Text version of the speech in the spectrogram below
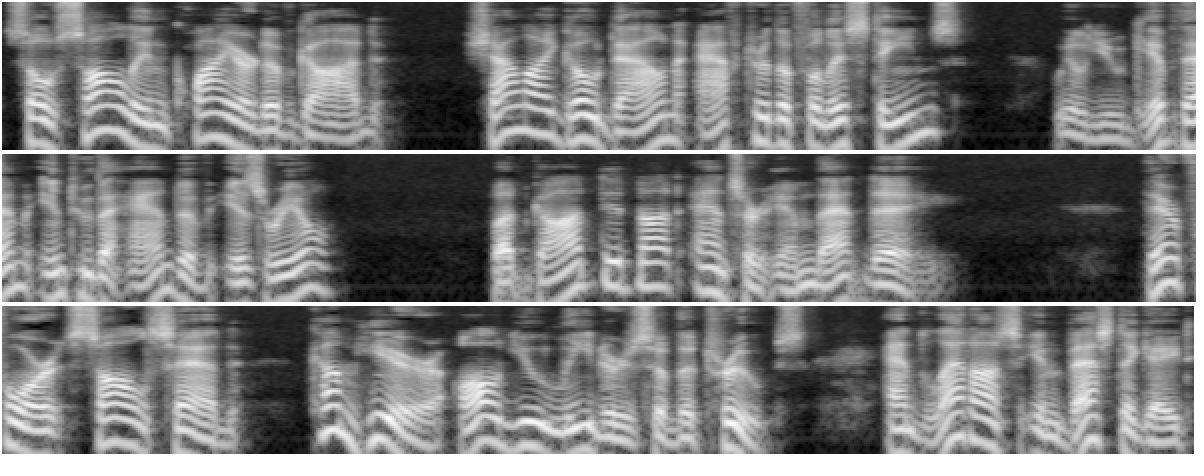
So Saul inquired of God, Shall I go down after the Philistines? Will you give them into the hand of Israel? But God did not answer him that day. Therefore Saul said, Come here, all you leaders of the troops, and let us investigate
